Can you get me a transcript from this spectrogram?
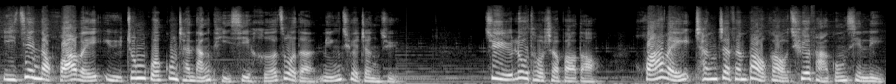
已见到华为与中国共产党体系合作的明确证据。据路透社报道，华为称这份报告缺乏公信力。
